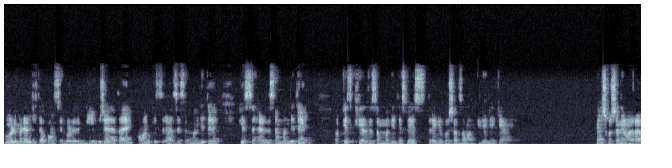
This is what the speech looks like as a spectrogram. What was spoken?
गोल्ड मेडल जीता, कौन सिल्वर मेडल ये पूछा जाता है कौन किस राज्य से संबंधित है, किस शहर से संबंधित है और किस खेल से संबंधित है। इसलिए इस तरह के क्वेश्चन हम आपके लिए लेके आए हैं। नेक्स्ट क्वेश्चन है हमारा।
